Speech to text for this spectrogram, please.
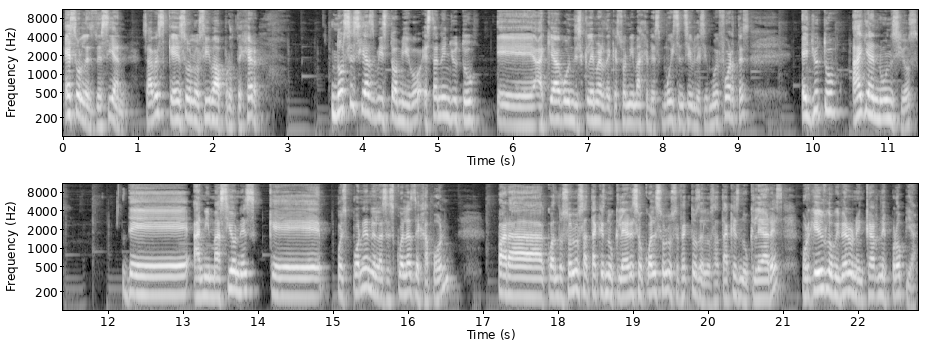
eso les decían, ¿sabes? Que eso los iba a proteger. No sé si has visto, amigo, están en YouTube. Eh, aquí hago un disclaimer de que son imágenes muy sensibles y muy fuertes. En YouTube hay anuncios de animaciones que pues ponen en las escuelas de Japón para cuando son los ataques nucleares o cuáles son los efectos de los ataques nucleares, porque ellos lo vivieron en carne propia.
